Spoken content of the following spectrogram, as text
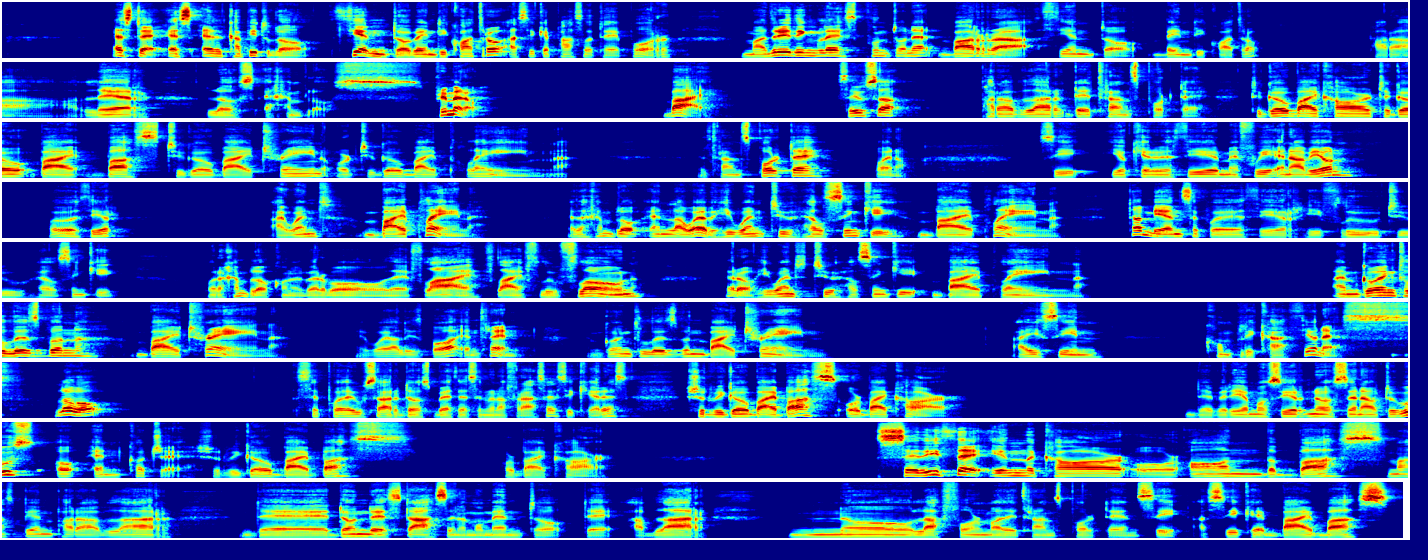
Este es el capítulo 124, así que pásate por madridingles.net barra 124 para leer los ejemplos. Primero, bye. Se usa para hablar de transporte. To go by car, to go by bus, to go by train, or to go by plane. El transporte, bueno, si yo quiero decir me fui en avión, puedo decir I went by plane. El ejemplo en la web, he went to Helsinki by plane. También se puede decir he flew to Helsinki. Por ejemplo, con el verbo de fly, fly, flew, flown, pero he went to Helsinki by plane. I'm going to Lisbon by train. Me voy a Lisboa en tren. I'm going to Lisbon by train. Ahí sin complicaciones. Luego, se puede usar dos veces en una frase si quieres. Should we go by bus or by car? ¿Deberíamos irnos en autobús o en coche? Should we go by bus or by car. Se dice in the car or on the bus, más bien para hablar de dónde estás en el momento de hablar, no la forma de transporte en sí. Así que by bus,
